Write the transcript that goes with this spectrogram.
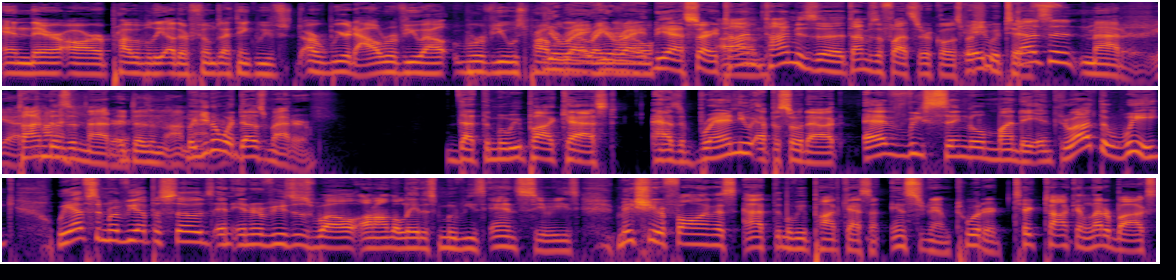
And there are probably other films. I think we've our Weird Al review out review is probably you're right. out right you're now. right. Yeah. Sorry. Time Um, time is a time is a flat circle, especially it with It doesn't matter. Yeah, time doesn't matter. It doesn't not But you know what does matter? That the movie podcast has a brand new episode out every single Monday. And throughout the week, we have some review episodes and interviews as well on all the latest movies and series. Make sure you're following us at the movie podcast on Instagram, Twitter, TikTok, and Letterboxd.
